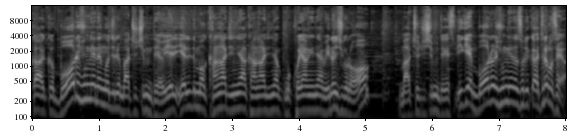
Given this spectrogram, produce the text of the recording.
그러니까 그 뭐를 흉내낸 건지를 맞춰주시면 돼요. 예를, 예를 들면 뭐 강아지냐, 강아지냐, 뭐 고양이냐 뭐 이런 식으로 맞춰주시면 되겠습니다. 이게 뭐를 흉내낸 소리일까요? 들어보세요.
